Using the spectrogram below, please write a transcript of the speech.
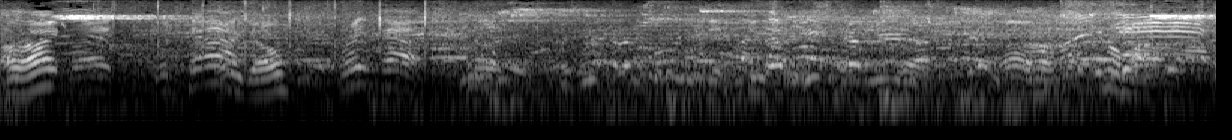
All right. Right. Good There pass. you go. Great pass. Come on.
